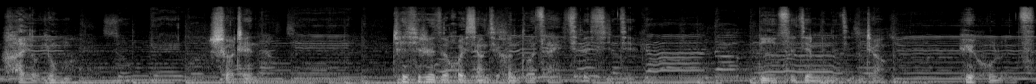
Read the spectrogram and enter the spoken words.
还有用吗？说真的，这些日子会想起很多在一起的细节。第一次见面的紧张，语无伦次；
